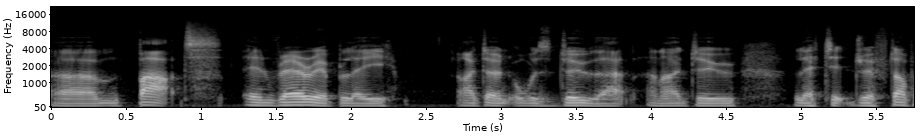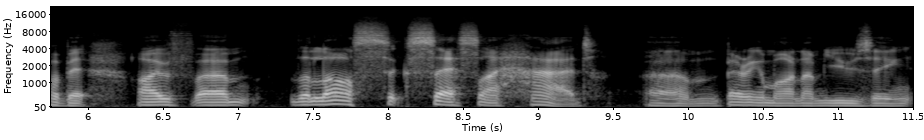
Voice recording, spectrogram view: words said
um, but invariably I don't always do that, and I do let it drift up a bit. I've um, the last success I had, um, bearing in mind I'm using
